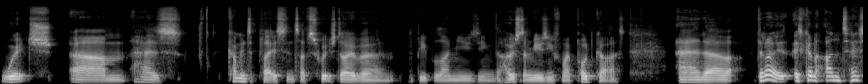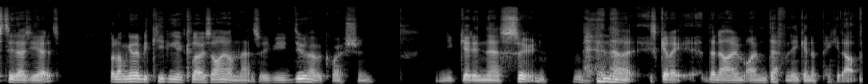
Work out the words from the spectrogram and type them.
which um, has come into place since I've switched over the people I'm using, the host I'm using for my podcast. And uh, I don't know, it's kind of untested as yet, but I'm going to be keeping a close eye on that. So if you do have a question and you get in there soon, then uh, it's gonna then I'm I'm definitely gonna pick it up.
